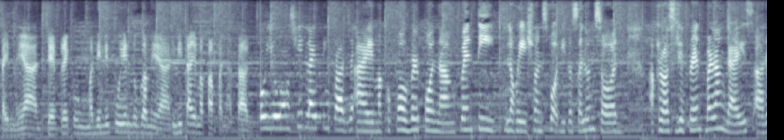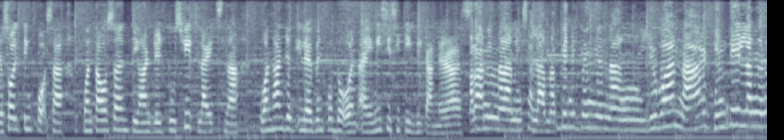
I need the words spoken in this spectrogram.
time na yan. Siyempre kung madilim po yung lugar na yan, hindi tayo mapapanatag. So, yung street lighting project ay magko-cover po ng 20 locations po dito sa Lungsod across different barangays, ah, resulting po sa 1,302 street lights na 111 po doon ay may CCTV cameras. Maraming maraming salamat. Binigyan niyo ng liwanag, hindi lang ang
